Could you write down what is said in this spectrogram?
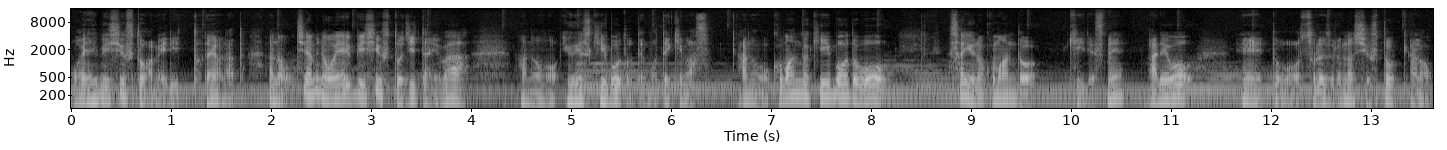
親指シフトはメリットだよなと。あのちなみに親指シフト自体はあの US キーボードでもできます。あのコマンドキーボードを左右のコマンドキーですね。あれをえーと、それぞれのシフトあの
